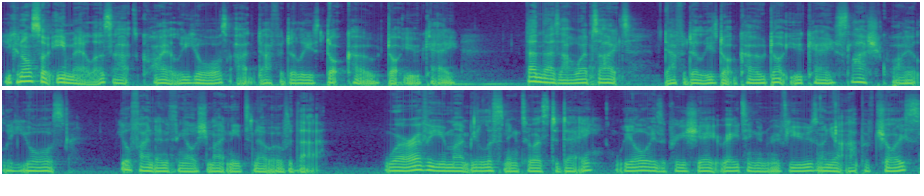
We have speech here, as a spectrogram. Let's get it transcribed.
You can also email us at quietlyyours at daffodillies.co.uk then there's our website, daffodillies.co.uk slash quietly yours. You'll find anything else you might need to know over there. Wherever you might be listening to us today, we always appreciate rating and reviews on your app of choice.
